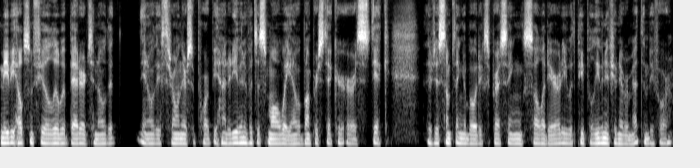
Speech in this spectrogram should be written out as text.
maybe helps them feel a little bit better to know that, you know, they've thrown their support behind it, even if it's a small way, you know, a bumper sticker or a stick. There's just something about expressing solidarity with people, even if you've never met them before.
